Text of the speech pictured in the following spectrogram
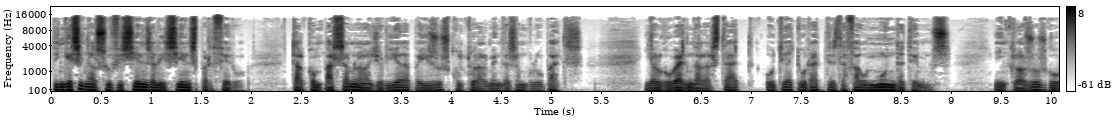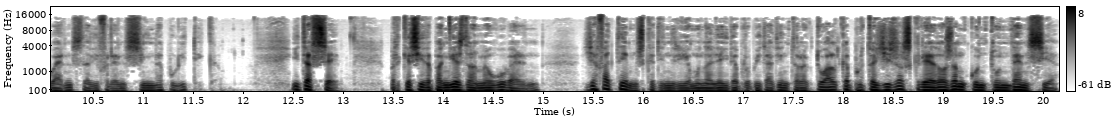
tinguessin els suficients al·licients per fer-ho, tal com passa amb la majoria de països culturalment desenvolupats. I el govern de l'Estat ho té aturat des de fa un munt de temps, inclosos governs de diferent signe polític. I tercer, perquè si depengués del meu govern, ja fa temps que tindríem una llei de propietat intel·lectual que protegís els creadors amb contundència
